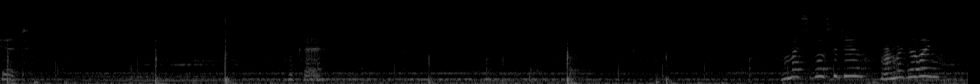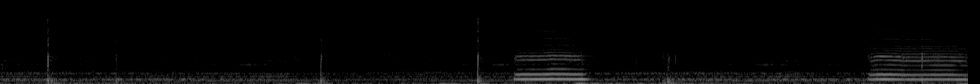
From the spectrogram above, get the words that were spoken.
shit. Okay. What am I supposed to do? Where am I going? Hmm. Hmm.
